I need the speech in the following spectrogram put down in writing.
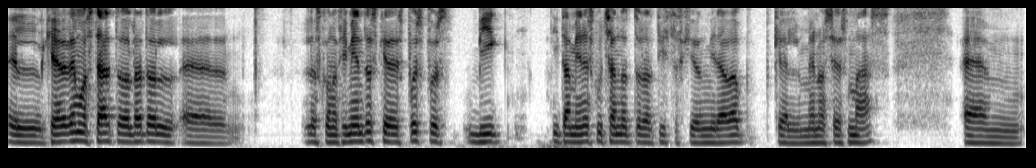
el querer demostrar todo el rato el, eh, los conocimientos que después pues vi y también escuchando a otros artistas que yo admiraba, que el menos es más. em,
